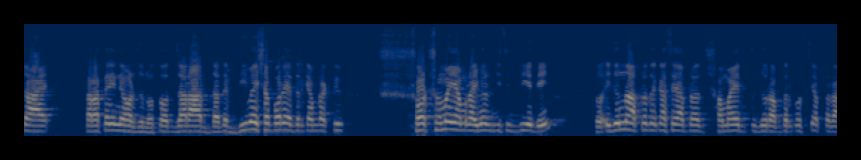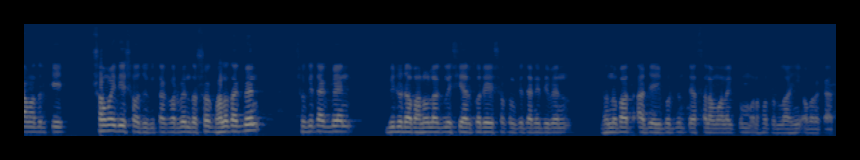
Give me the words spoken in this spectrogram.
চায় তাড়াতাড়ি নেওয়ার জন্য। তো যারা, যাদের ডিম এসে পড়ে, এদেরকে আমরা একটু শর্ট সময় আমরা ইমার্জেন্সি দিয়ে দিই। তো এই জন্য আপনাদের কাছে আপনার সময়ের জোর আবদার করছি। আপনারা আমাদেরকে সময় দিয়ে সহযোগিতা করবেন। দর্শক, ভালো থাকবেন, সুখী থাকবেন। ভিডিওটা ভালো লাগলে শেয়ার করে সকলকে জানিয়ে দিবেন। ধন্যবাদ। আজ এই পর্যন্ত আসসালামু আলাইকুম রহমতুল্লাহি আবরাকাত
